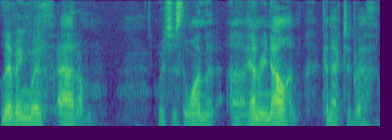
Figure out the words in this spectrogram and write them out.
living with Adam, which is the one that uh, Henri Nouwen connected with?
